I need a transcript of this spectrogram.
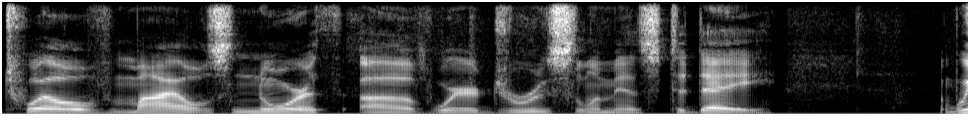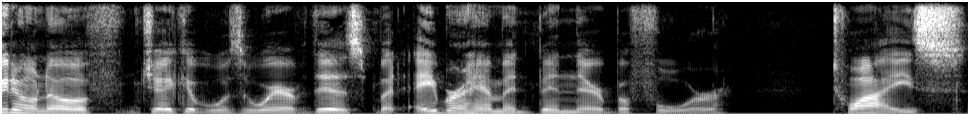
12 miles north of where Jerusalem is today. We don't know if Jacob was aware of this, but Abraham had been there before, twice,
